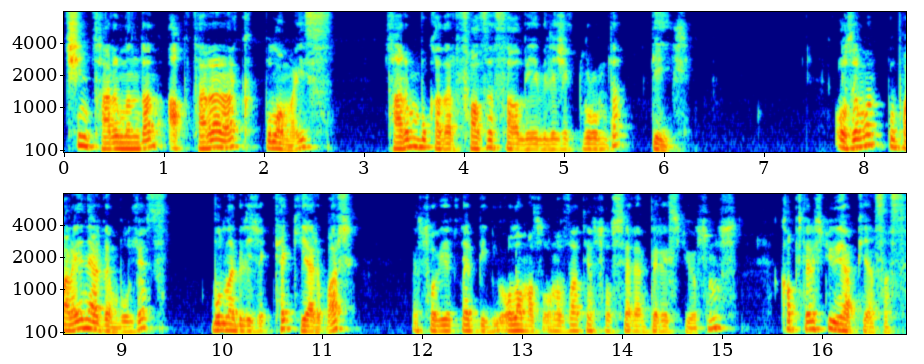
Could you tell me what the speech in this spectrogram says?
Çin tarımından aktararak bulamayız. Tarım bu kadar fazla sağlayabilecek durumda değil. O zaman bu parayı nereden bulacağız? Bulunabilecek tek yer var. E, Sovyetler Birliği olamaz. Ona zaten sosyal emperyalist diyorsunuz. Kapitalist dünya piyasası.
